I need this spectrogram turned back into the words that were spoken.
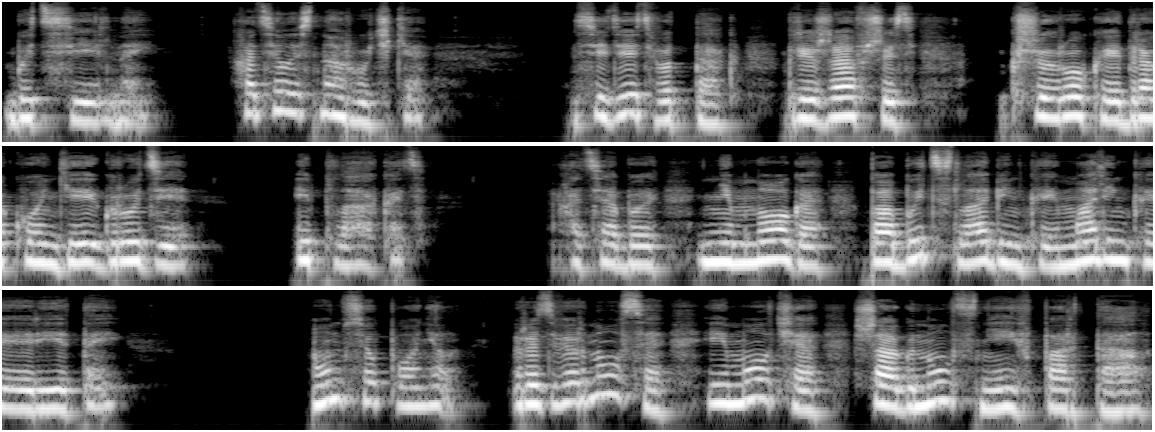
быть сильной. Хотелось на ручке. Сидеть вот так, прижавшись к широкой драконьей груди, и плакать. Хотя бы немного побыть слабенькой маленькой Ритой. Он все понял, развернулся и молча шагнул с ней в портал.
